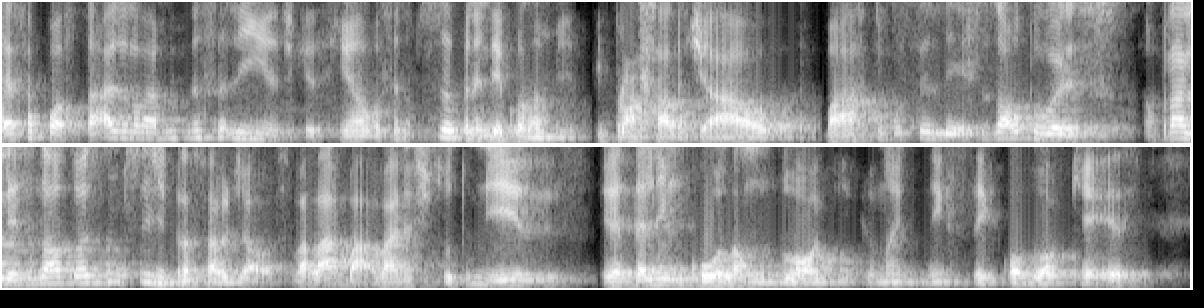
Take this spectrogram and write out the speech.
essa postagem ela vai muito nessa linha de que assim, ó, você não precisa aprender economia ir para uma sala de aula, basta você ler esses autores. Então, para ler esses autores, você não precisa ir para a sala de aula. Você vai lá, vai no Instituto Mises, ele até linkou lá um blog, que eu nem, nem sei qual blog que é esse.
